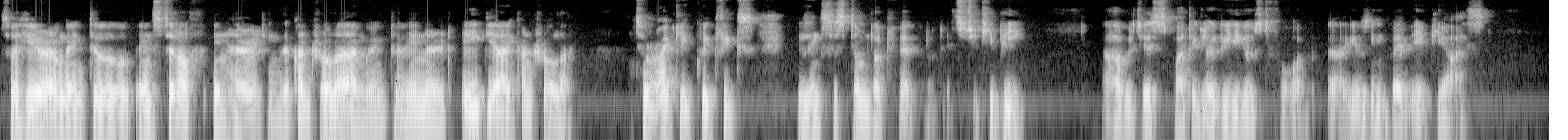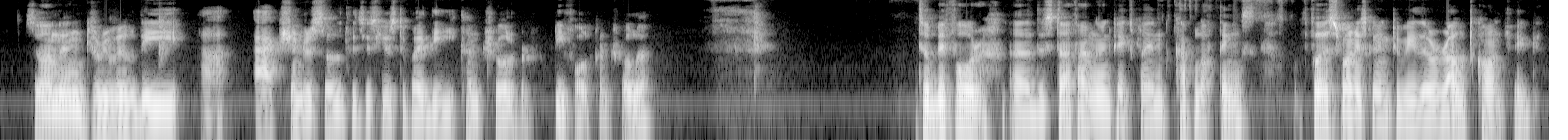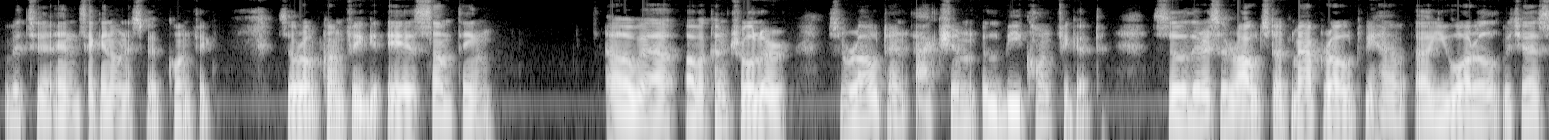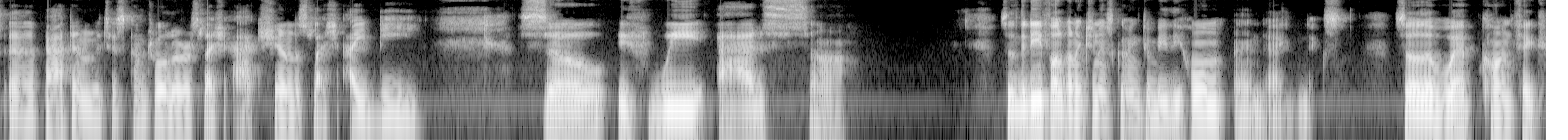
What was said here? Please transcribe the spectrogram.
So here I'm going to, instead of inheriting the controller, I'm going to inherit API controller. So right click quick fix using system.web.http uh, which is particularly used for uh, using web APIs. So I'm going to reveal the uh, action result which is used by the controller, default controller. So before uh, this stuff, I'm going to explain a couple of things. First one is going to be the route config, which uh, and second one is web config. So route config is something uh, where our controller route and action will be configured. So there is a routes.map route. We have a URL which has a pattern which is controller slash action slash ID. So if we add some, so the default connection is going to be the home and index. So the web config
